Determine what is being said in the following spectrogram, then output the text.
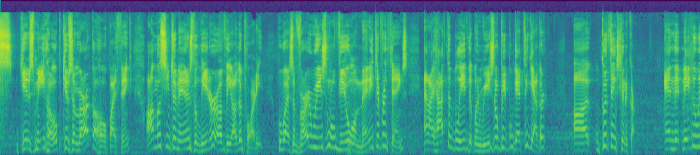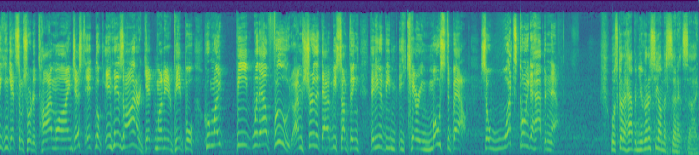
this gives me hope, gives America hope, I think. I'm listening to a man who's the leader of the other party who has a very reasonable view on many different things. And I have to believe that when reasonable people get together, uh, good things can occur. And that maybe we can get some sort of timeline. Just it, look, in his honor, get money to people who might be without food. I'm sure that that would be something that he would be caring most about. So, what's going to happen now? What's going to happen, you're going to see on the Senate side,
